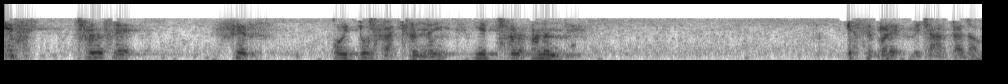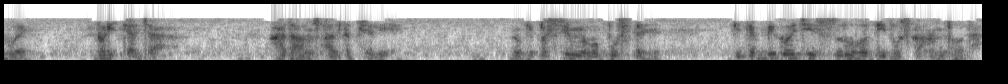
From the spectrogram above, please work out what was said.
इस क्षण से फिर कोई दूसरा क्षण नहीं, ये क्षण अनंत है। इससे बड़े विचार पैदा हुए, बड़ी चर्चा हज़ारों साल तक चली है। क्योंकि पश्चिम में वो पूछते हैं कि जब भी कोई चीज़ शुरू होती तो उसका अंत होता।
